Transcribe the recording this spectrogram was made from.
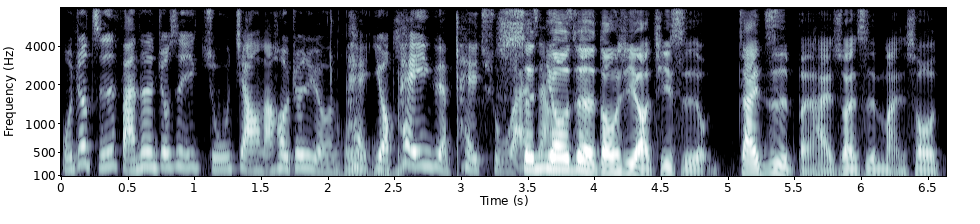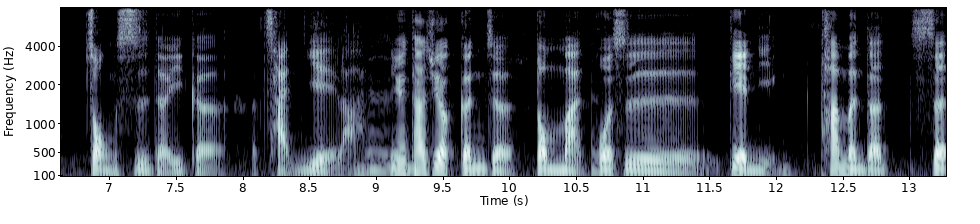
我就只是反正就是一主角，然后就是有人配、有配音员配出来。声优这个东西哦，其实在日本还算是蛮受重视的一个产业啦，嗯因为它需要跟着动漫或是电影，他们的声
